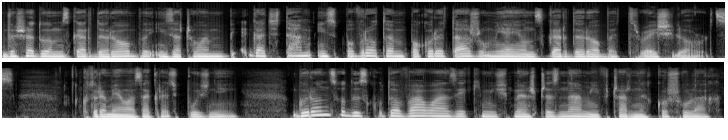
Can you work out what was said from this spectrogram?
Wyszedłem z garderoby i zacząłem biegać tam i z powrotem po korytarzu, mijając garderobę Tracy Lords, która miała zagrać później. Gorąco dyskutowała z jakimiś mężczyznami w czarnych koszulach.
